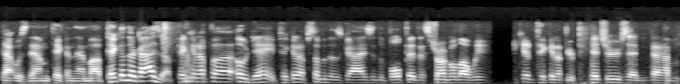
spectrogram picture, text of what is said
that was them picking them up, picking their guys up, picking up uh, O'Day, picking up some of those guys in the bullpen that struggled all weekend, picking up your pitchers, and um,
